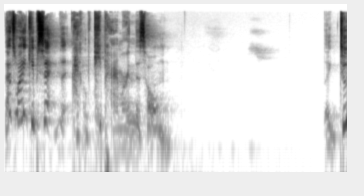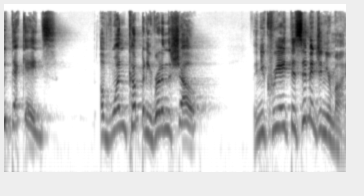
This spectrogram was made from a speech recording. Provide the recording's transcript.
That's why I keep saying, I keep hammering this home. Like two decades of one company running the show, and you create this image in your mind.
